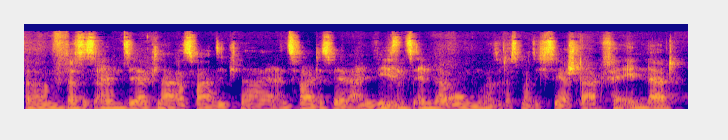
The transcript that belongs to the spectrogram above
Ähm, das ist ein sehr klares Warnsignal. Ein zweites wäre eine Wesensänderung, also dass man sich sehr stark verändert,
